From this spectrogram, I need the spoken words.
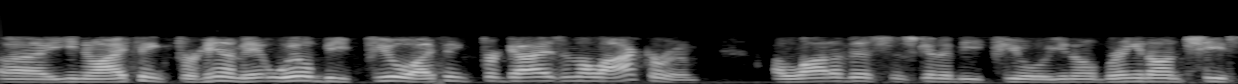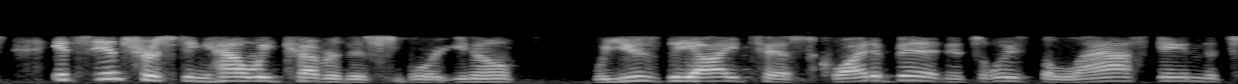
uh, you know, I think for him, it will be fuel. I think for guys in the locker room, a lot of this is going to be fuel. You know, bring it on Chiefs. It's interesting how we cover this sport. You know, we use the eye test quite a bit, and it's always the last game that's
